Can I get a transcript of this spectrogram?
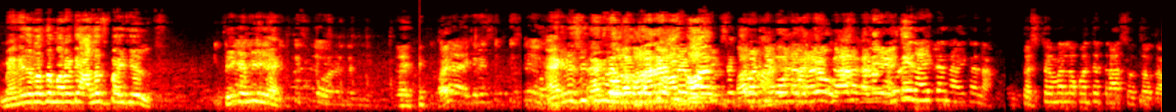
मॅनेजरला तर मराठी आलंच पाहिजे. ठीक मी हो रहा है सर ये एग्रेसिव किसलिए हो रहा है अग्रेसिव्ह मराठी बोल. मराठी बोलायला कानाखाली आहे. ऐका ना ऐका ना ऐका ना कस्टमर लोकांचा त्रास होतो का.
